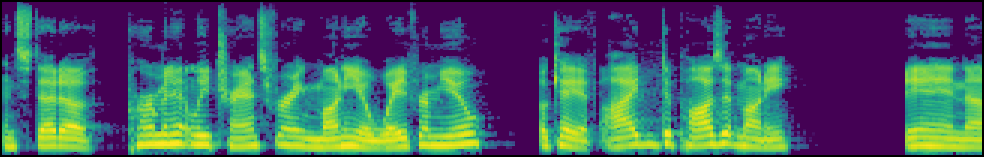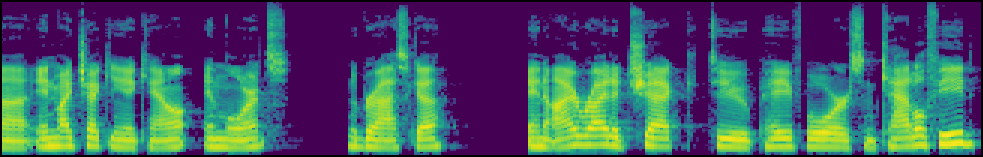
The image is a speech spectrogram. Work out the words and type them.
instead of permanently transferring money away from you. Okay, if I deposit money in uh, in my checking account in Lawrence, Nebraska, and I write a check to pay for some cattle feed,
